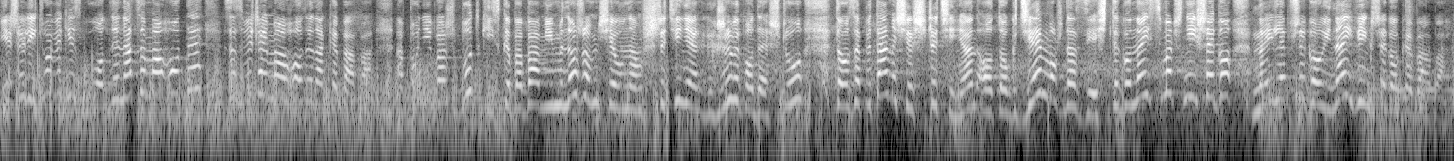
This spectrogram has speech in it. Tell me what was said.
Jeżeli człowiek jest głodny, na co ma ochotę? Zazwyczaj ma ochotę na kebaba. A ponieważ budki z kebabami mnożą się nam w Szczecinie jak grzyby po deszczu, to zapytamy się Szczecinian o to, gdzie można zjeść tego najsmaczniejszego, najlepszego i największego kebaba.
